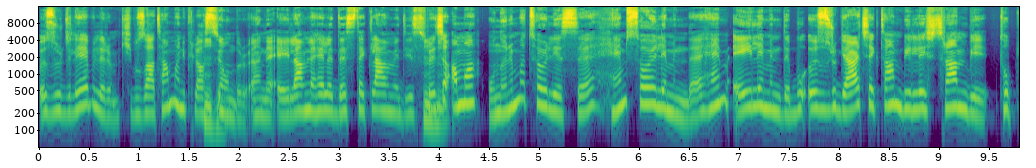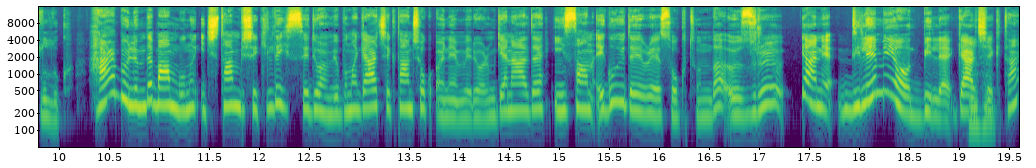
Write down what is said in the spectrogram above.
özür dileyebilirim ki bu zaten manipülasyondur. hani eylemle hele desteklenmediği sürece ama onarım atölyesi hem söyleminde hem eyleminde bu özrü gerçekten birleştiren bir topluluk. Her bölümde ben bunu içten bir şekilde hissediyorum ve buna gerçekten çok önem veriyorum. Genelde insan egoyu devreye soktuğunda özrü yani dilemiyor bile gerçekten.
